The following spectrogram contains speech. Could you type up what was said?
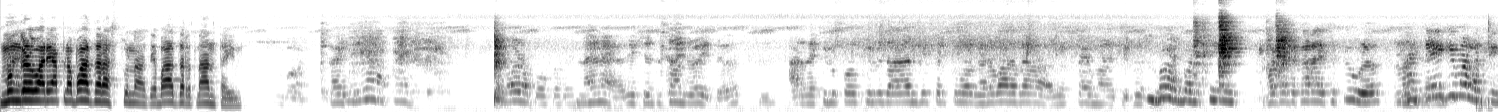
मंगळवारी. आपला बाजार असतो ना त्या बाजारात आणता येईल. नाही नाही तांदूळ येतं अर्धा किलो पाव किलो डाळ आणली तर तुम्हाला घरा बारा एक टाइम बर बर ती बटाटे करायचं पिवळं. माहिती आहे की मला ती.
